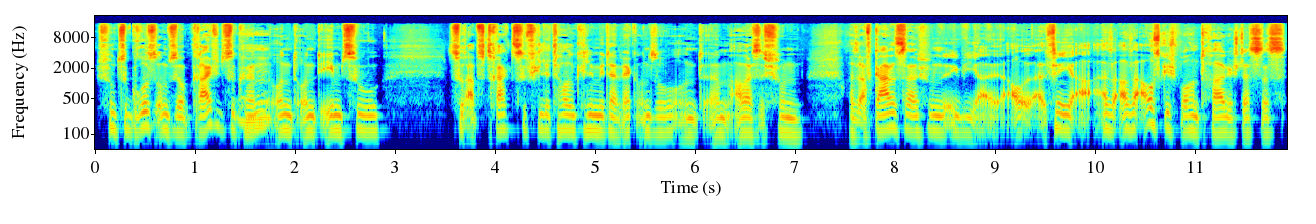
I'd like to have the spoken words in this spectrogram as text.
schon zu groß, um es überhaupt greifen zu können mhm. und, und eben zu zu abstrakt, zu viele tausend Kilometer weg und so. Und ähm, aber es ist schon, also Afghanistan ist schon irgendwie, äh, finde ich, also, also ausgesprochen tragisch, dass das,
